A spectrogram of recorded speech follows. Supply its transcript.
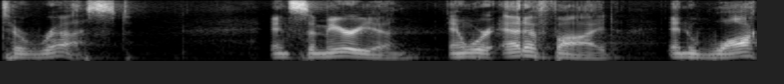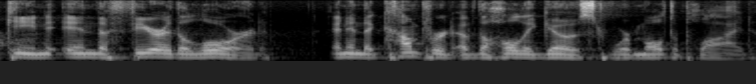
to rest and Samaria, and were edified and walking in the fear of the Lord and in the comfort of the Holy Ghost were multiplied.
